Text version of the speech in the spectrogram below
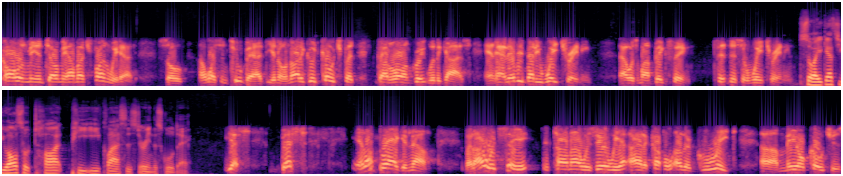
calling me and telling me how much fun we had. So I wasn't too bad, you know, not a good coach, but got along great with the guys and had everybody weight training. That was my big thing, fitness and weight training. So I guess you also taught PE classes during the school day. Yes, best, and I'm bragging now, but I would say the time I was there, we I had a couple other great uh, male coaches.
